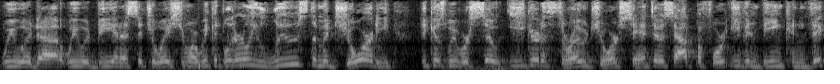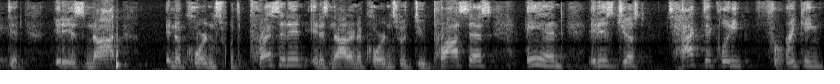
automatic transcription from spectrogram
we would uh, we would be in a situation where we could literally lose the majority because we were so eager to throw George Santos out before even being convicted. It is not in accordance with precedent. It is not in accordance with due process. And it is just tactically freaking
